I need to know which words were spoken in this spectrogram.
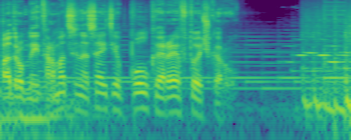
Подробная информация на сайте polkrf.ru.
